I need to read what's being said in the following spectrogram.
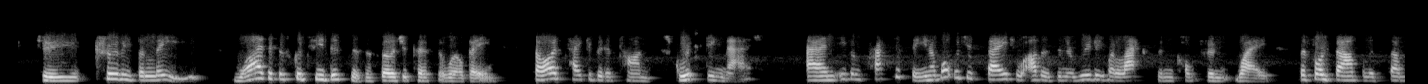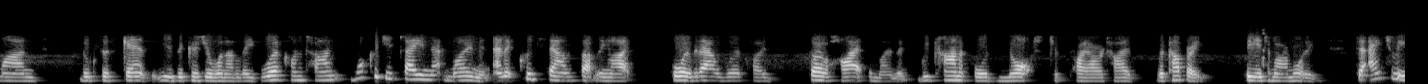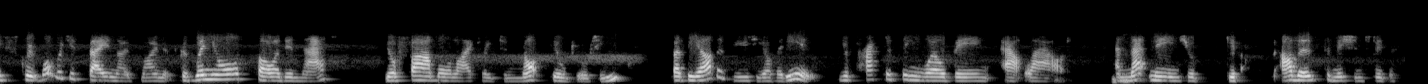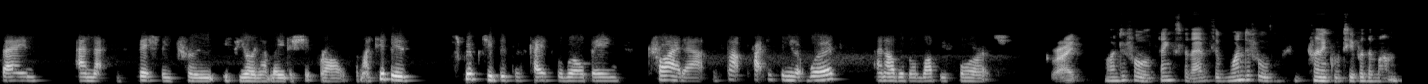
to truly believe why this is good for your business as well as your personal well-being. So I'd take a bit of time scripting that and even practicing. You know, what would you say to others in a really relaxed and confident way? So, for example, if someone looks askance at you because you want to leave work on time, what could you say in that moment? And it could sound something like, boy, with our workload so high at the moment, we can't afford not to prioritize recovery. See you tomorrow morning. To actually script, what would you say in those moments? Because when you're solid in that, you're far more likely to not feel guilty. But the other beauty of it is you're practicing well-being out loud. And that means you'll give others permission to do the same. And that's especially true if you're in a leadership role. So my tip is script your business case for well-being, try it out and start practicing it at work and others will love you for it. Great. Wonderful. Thanks for that. It's a wonderful clinical tip of the month.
